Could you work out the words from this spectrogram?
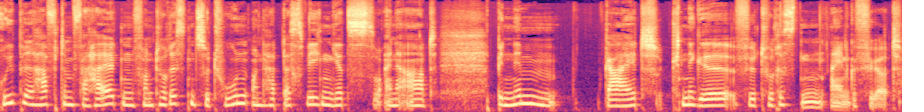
rüpelhaftem Verhalten von Touristen zu tun und hat deswegen jetzt so eine Art Benimm-Guide, Knigge für Touristen eingeführt.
